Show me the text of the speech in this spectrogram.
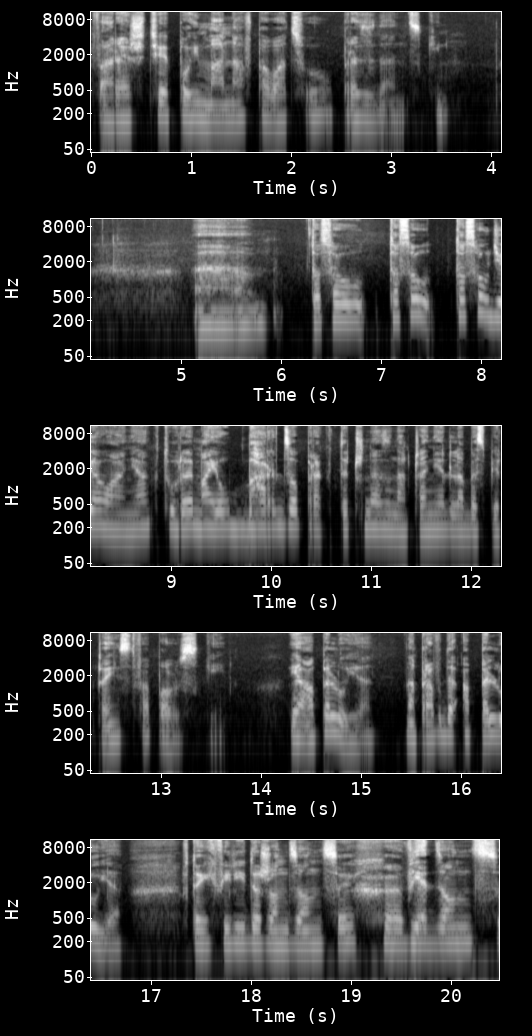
w areszcie, pojmana w pałacu prezydenckim. To są, to, są, to są działania, które mają bardzo praktyczne znaczenie dla bezpieczeństwa Polski. Ja apeluję, naprawdę apeluję w tej chwili do rządzących, wiedząc,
